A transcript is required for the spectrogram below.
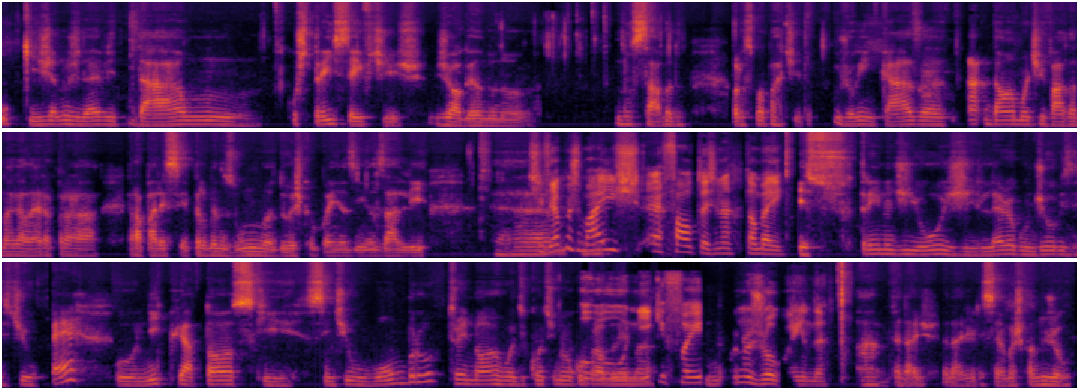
o que já nos deve dar um, os três safeties jogando no, no sábado, próxima partida. O jogo em casa dá uma motivada na galera para aparecer pelo menos uma, duas campanhazinhas ali. É... Tivemos mais é, faltas, né? Também. Isso. Treino de hoje, Larry Ogunjobi sentiu o pé, o Nick Kwiatkowski sentiu o ombro, Trey Norwood continuou com o problema. O Nick foi no jogo ainda. Ah, verdade, verdade. Ele saiu machucado no jogo.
